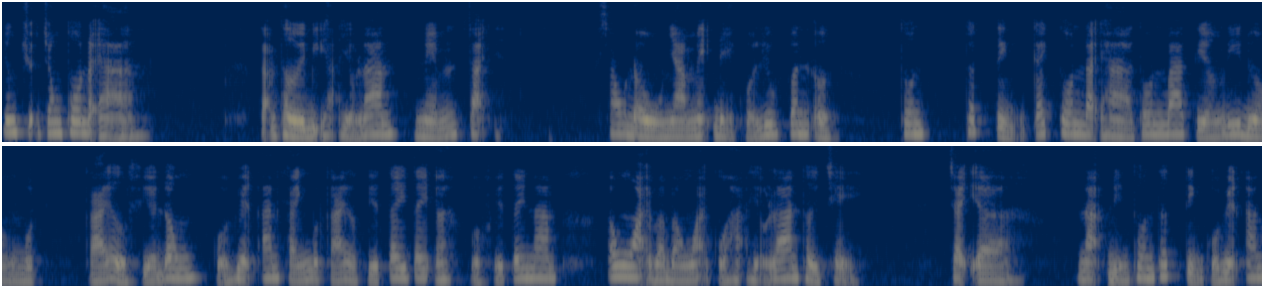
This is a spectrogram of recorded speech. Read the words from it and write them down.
Nhưng chuyện trong thôn đại hà tạm thời bị hạ hiểu lan ném tại sau đầu nhà mẹ đẻ của lưu phân ở thôn thất tỉnh cách thôn đại hà thôn ba tiếng đi đường một cái ở phía đông của huyện an khánh một cái ở phía tây tây à, của phía tây nam. Ông ngoại và bà ngoại của hạ hiểu lan thời trẻ chạy à, nạn đến thôn thất tỉnh của huyện an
